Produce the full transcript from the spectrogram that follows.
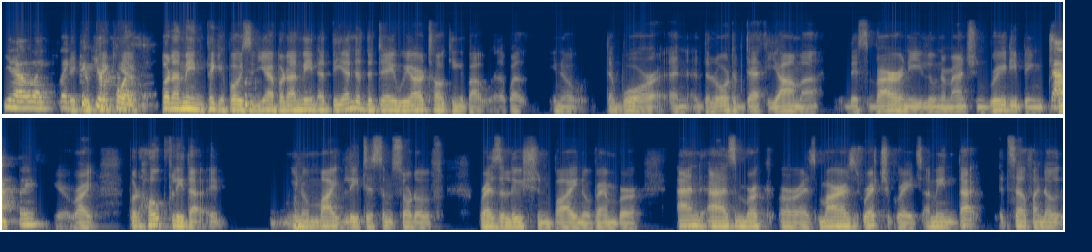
You know, like like pick, pick your, pick, poison. Yeah. But I mean, pick your poison. Yeah, but I mean, at the end of the day, we are talking about well, you know, the war and the Lord of Death Yama, this Bharani lunar mansion, really being exactly here, right? But hopefully that it, you know, might lead to some sort of resolution by November and as Merc or as Mars retrogrades, I mean that itself I know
